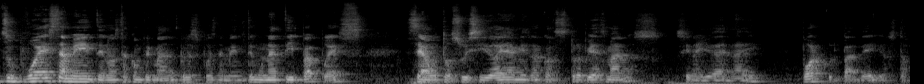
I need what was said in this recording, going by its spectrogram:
supuestamente, no está confirmado, pero supuestamente una tipa pues se autosuicidó ella misma con sus propias manos, sin ayuda de nadie, por culpa de ellos, top.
